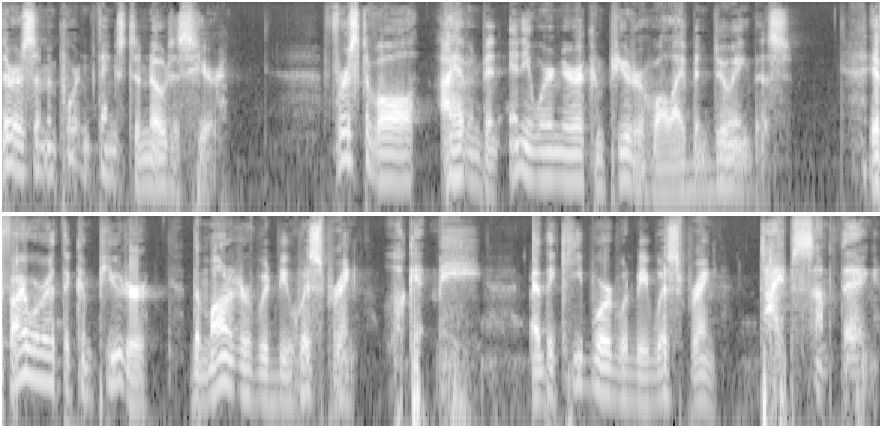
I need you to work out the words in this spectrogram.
There are some important things to notice here. First of all, I haven't been anywhere near a computer while I've been doing this. If I were at the computer, the monitor would be whispering, Look at me, and the keyboard would be whispering, Type something.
